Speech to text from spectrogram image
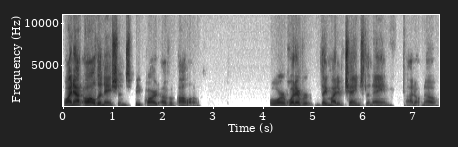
Why not all the nations be part of Apollo? Or whatever they might have changed the name. I don't know.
